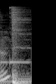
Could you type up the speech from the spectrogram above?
Hmm?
